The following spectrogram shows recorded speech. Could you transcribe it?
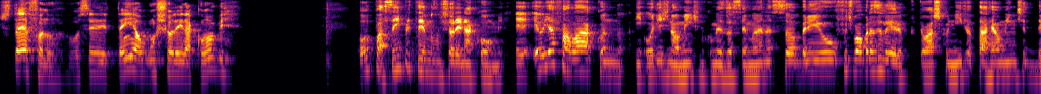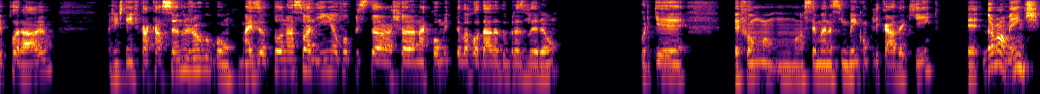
Stefano, você tem algum chorei na Kombi? Opa, sempre temos um Chorei na Kombi. É, eu ia falar quando, originalmente no começo da semana sobre o futebol brasileiro, porque eu acho que o nível está realmente deplorável. A gente tem que ficar caçando o jogo bom. Mas eu tô na sua linha, eu vou precisar chorar na Kombi pela rodada do Brasileirão, porque é, foi uma, uma semana assim bem complicada aqui. É, normalmente,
